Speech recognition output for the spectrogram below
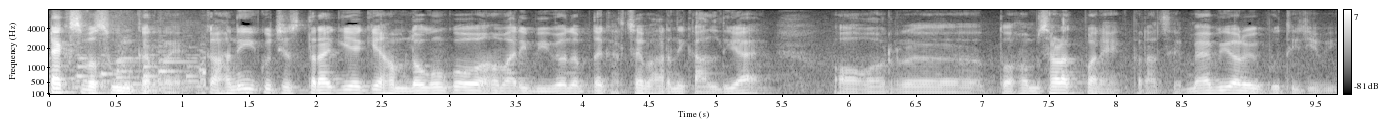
टैक्स वसूल कर रहे हैं। कहानी कुछ इस तरह की है कि हम लोगों को हमारी बीवियों ने अपने घर से बाहर निकाल दिया है। और तो हम सड़क पर हैं एक तरह से। मैं भी और विभूति जी भी।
